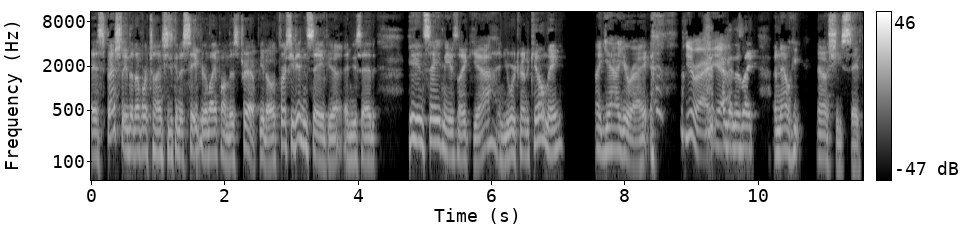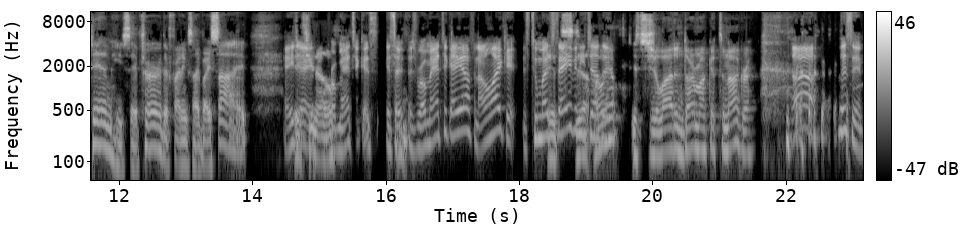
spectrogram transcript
especially the number of times she's going to save your life on this trip. You know, first he didn't save you, and you said he didn't save me. He's like, yeah, and you were trying to kill me. Like, yeah, you're right. You're right. Yeah. and then it's like, and now he, now she saved him. He saved her. They're fighting side by side. AJ, it's, you know, romantic. It's it's, a, it's romantic AF, and I don't like it. It's too much saving uh, each other. Oh, yeah. It's Jalad and Darmok at Tanagra. uh, listen,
